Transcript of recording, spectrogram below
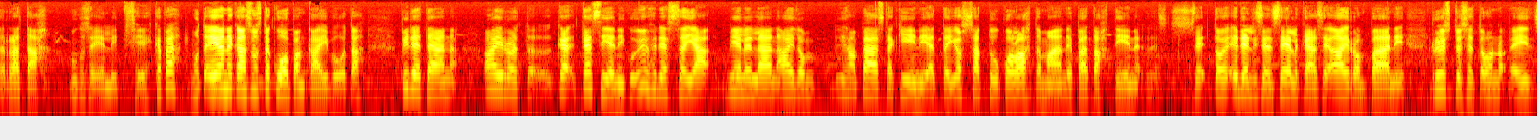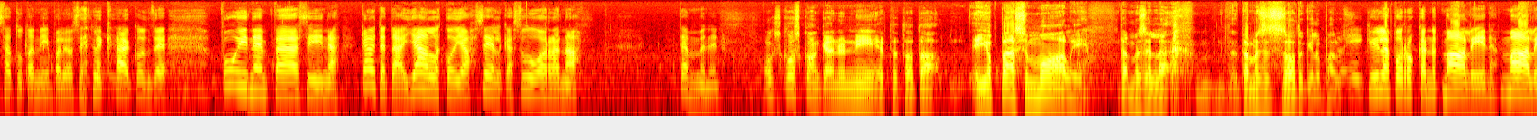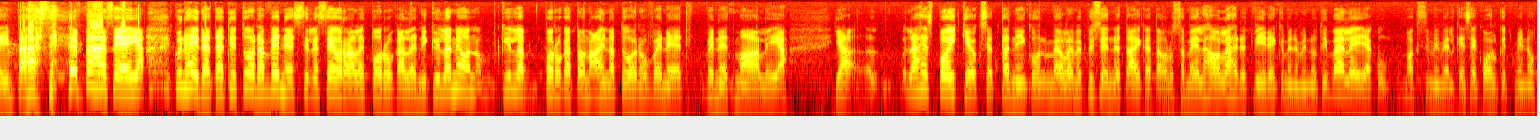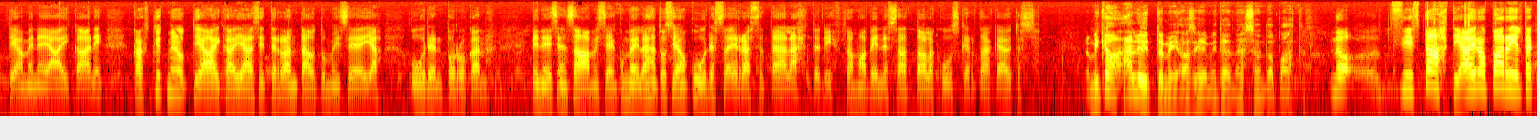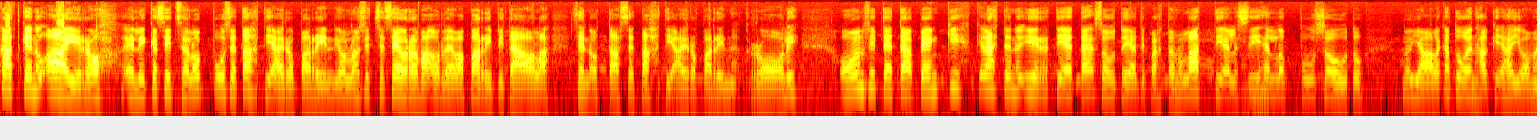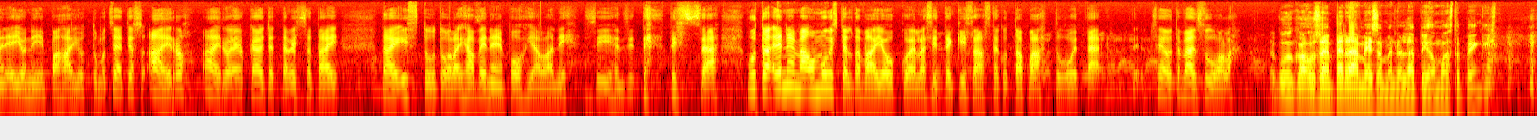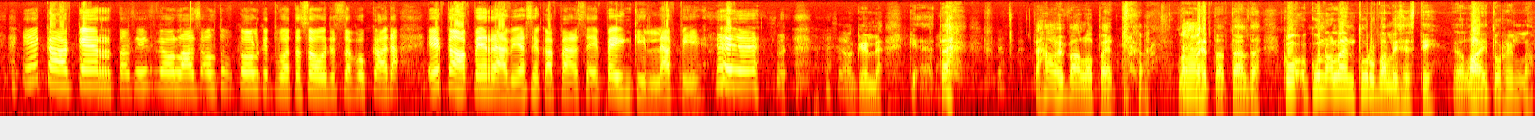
rata, onko se ellipsi ehkäpä, mutta ei ainakaan sellaista kuopan kaivuuta. Pidetään airot kä- käsiä niin kuin yhdessä ja mielellään aidon ihan päästä kiinni, että jos sattuu kolahtamaan epätahtiin se, toi edellisen selkään se airon pää, niin rystyset on, ei satuta niin paljon selkää kuin se puinen pää siinä. Käytetään jalkoja, selkä suorana. Tämmöinen. Onko koskaan käynyt niin, että tota, ei ole päässyt maaliin tämmöisellä, tämmöisessä soutokilpailussa? No ei kyllä porukka nyt maaliin, maaliin pääsee, pääsee, ja kun heidän täytyy tuoda vene sille seuraavalle porukalle, niin kyllä, ne on, kyllä porukat on aina tuonut veneet, veneet maaliin. Ja, ja lähes poikkeuksetta niin kun me olemme pysyneet aikataulussa, meillähän on lähdöt 50 minuutin välein ja kun maksimi melkein se 30 minuuttia menee aikaa, niin 20 minuuttia aikaa jää sitten rantautumiseen ja uuden porukan veneeseen saamiseen, kun meillähän tosiaan on kuudessa erässä tämä lähtö, niin sama vene saattaa olla kuusi kertaa käytössä. No mikä on älyttömin asia, mitä tässä on tapahtunut? No siis tahtiairoparilta katkenut airo, eli sitten se loppuu se tahtiairoparin, jolloin sitten se seuraava oleva pari pitää olla sen ottaa se tahtiairoparin rooli. On sitten tämä penkki lähtenyt irti, että soutuja tipahtanut lattialle, siihen loppuu soutu. No jalkatuen hajoaminen ei ole niin paha juttu, mutta se, että jos airo, airo ei ole käytettävissä tai, tai istuu tuolla ihan veneen pohjalla, niin siihen sitten tissää. Mutta enemmän on muisteltavaa joukkueella sitten kisasta, kun tapahtuu, että se on tämä suola. No kuinka usein perämies on mennyt läpi omasta penkistä? Eka kerta, siis me ollaan oltu 30 vuotta soudussa mukana. Eka perämies, joka pääsee penkin läpi. Se on kyllä. Tähän on hyvä lopettaa, lopettaa täältä. Kun, kun olen turvallisesti laiturilla,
